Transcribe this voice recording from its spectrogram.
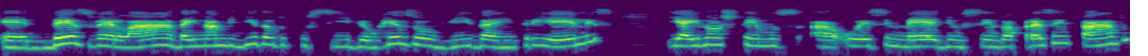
é, desvelada e, na medida do possível, resolvida entre eles. E aí nós temos a, esse médium sendo apresentado,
